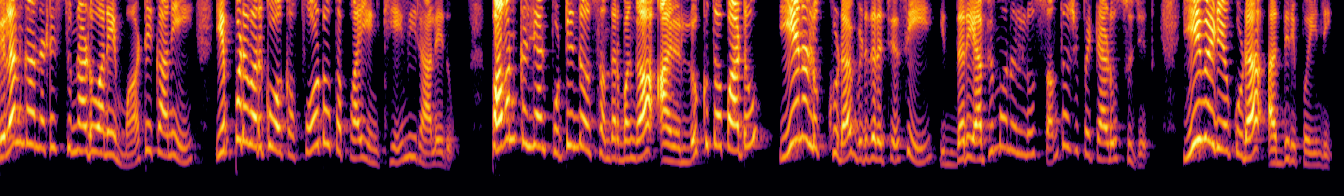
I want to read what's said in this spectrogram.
విలన్గా నటిస్తున్నాడు అనే మాటే కానీ ఇప్పటి వరకు ఒక ఫోటో తప్ప ఇంకేమీ రాలేదు. పవన్ కళ్యాణ్ పుట్టినరోజు సందర్భంగా ఆయన లుక్తో పాటు ఈయన లుక్ కూడా విడుదల చేసి ఇద్దరి అభిమానులను సంతోషపెట్టాడు సుజిత్. ఈ వీడియో కూడా అదిరిపోయింది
